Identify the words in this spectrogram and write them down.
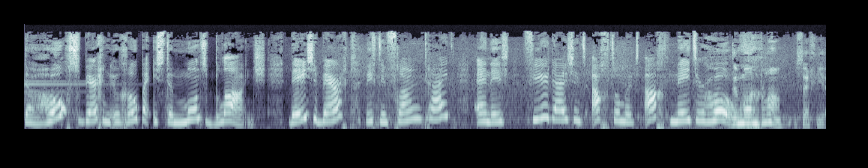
De hoogste berg in Europa is de Mont Blanc. Deze berg ligt in Frankrijk en is 4808 meter hoog. De Mont Blanc, zeg je.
